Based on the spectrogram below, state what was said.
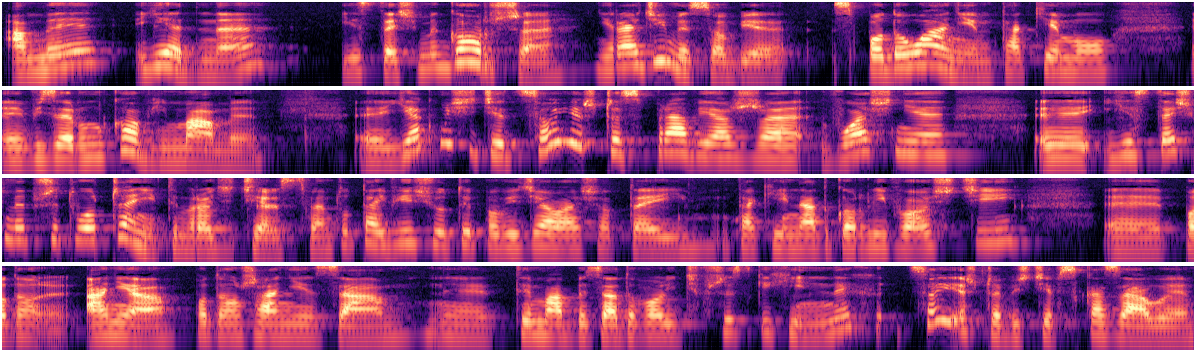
a my jedne jesteśmy gorsze. Nie radzimy sobie z podołaniem takiemu wizerunkowi mamy. Jak myślicie, co jeszcze sprawia, że właśnie y, jesteśmy przytłoczeni tym rodzicielstwem? Tutaj, Wiesiu, ty powiedziałaś o tej takiej nadgorliwości, y, Ania, podążanie za y, tym, aby zadowolić wszystkich innych. Co jeszcze byście wskazały?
